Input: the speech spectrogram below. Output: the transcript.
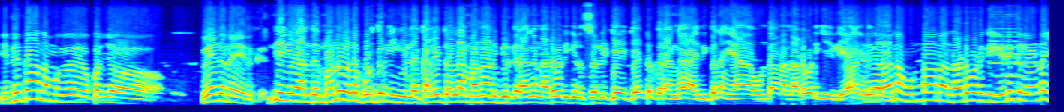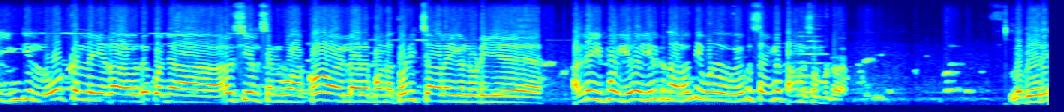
இதுதான் நமக்கு கொஞ்சம் வேதனை இருக்கு. நீங்க அந்த மனு எல்லாம் கொடுத்துருக்கீங்கல்ல? கலெக்டர் எல்லாம் மனு அனுப்பியிருக்காங்க நடவடிக்கை எடுக்க சொல்லி கேட்டிருக்காங்க அதுக்கான ஏன் உண்டான நடவடிக்கை இல்லையா? அதுக்கான உண்டான நடவடிக்கை எடுக்கலைன்னா இங்க லோக்கல்ல ஏதாவது கொஞ்சம் அரசியல் செல்வாக்கோ இல்லாத போன தொழிற்சாலைகளுடைய அள்ளைப்போ ஏதோ இருக்கனால வந்து இவங்க விவசாயிகளை தாமசம் பண்றாரு. உங்க பேரு?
